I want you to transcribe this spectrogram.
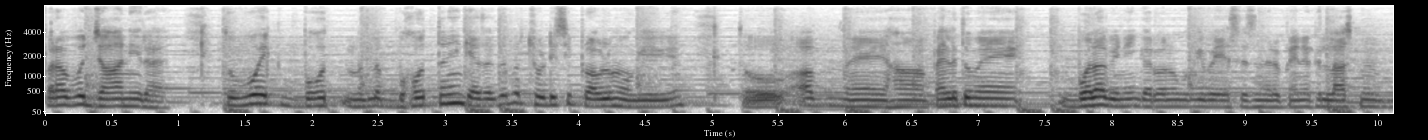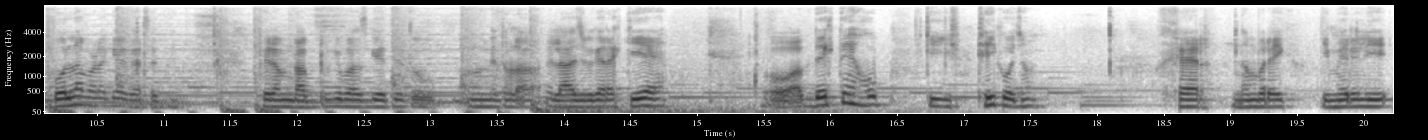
पर अब वो जा नहीं रहा है। तो वो एक बहुत मतलब बहुत तो नहीं कह सकते, पर छोटी सी प्रॉब्लम हो गई है तो अब मैं यहाँ, पहले तो मैं बोला भी नहीं घर वालों को कि भाई ऐसे ऐसे मेरा पेन है, फिर लास्ट में बोलना पड़ा क्या कर सकते हैं। फिर हम डॉक्टर के पास गए थे तो उन्होंने थोड़ा इलाज वगैरह किया है। तो अब देखते हैं होप कि ठीक हो जाऊँ। खैर नंबर एक, कि मेरे लिए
